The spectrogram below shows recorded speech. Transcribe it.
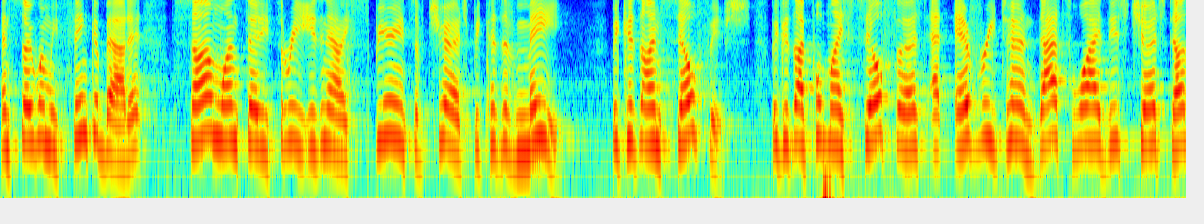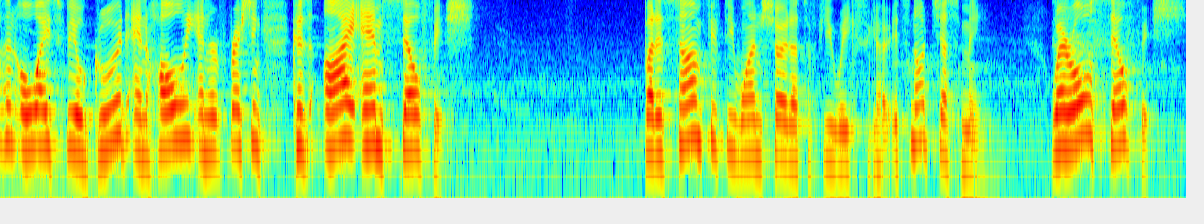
And so when we think about it, Psalm 133 isn't our experience of church because of me, because I'm selfish, because I put myself first at every turn. That's why this church doesn't always feel good and holy and refreshing, because I am selfish. But as Psalm 51 showed us a few weeks ago, it's not just me. We're all selfish.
